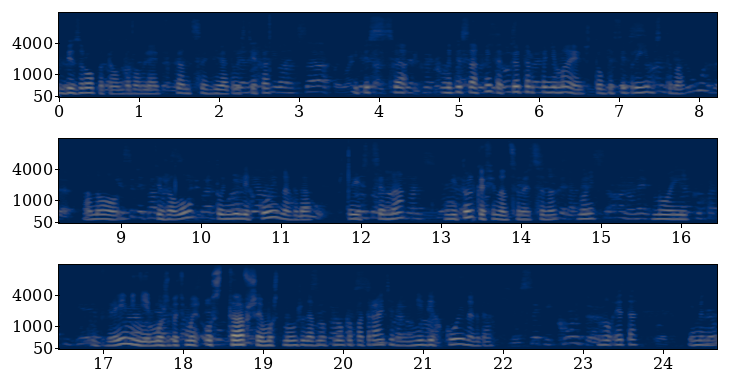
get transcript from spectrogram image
без ропота он добавляет в конце 9 стиха. И пися, написав это, Петр понимает, что гостеприимство, оно тяжело, что нелегко иногда, что есть цена, не только финансовая цена, но и, но и времени. Может быть, мы уставшие, может, мы уже давно много потратили. Нелегко иногда. Но это именно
